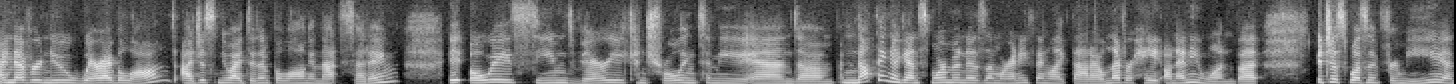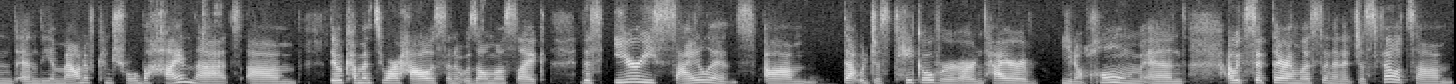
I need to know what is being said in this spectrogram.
I never knew where I belonged. I just knew I didn't belong in that setting. It always seemed very controlling to me, and um, nothing against Mormonism or anything like that. I'll never hate on anyone, but it just wasn't for me. And and the amount of control behind that. Um, they would come into our house, and it was almost like this eerie silence um, that would just take over our entire you know home and i would sit there and listen and it just felt um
